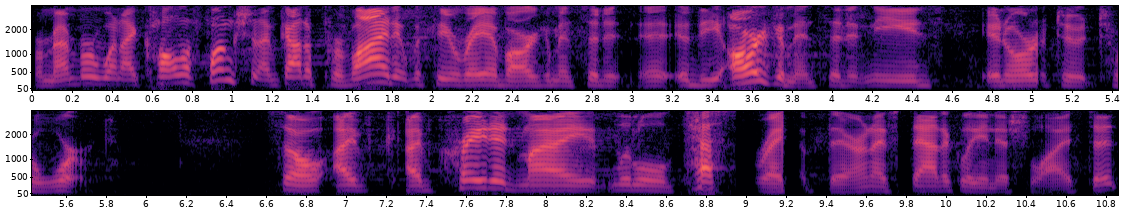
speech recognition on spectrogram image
Remember, when I call a function, I've got to provide it with the array of arguments that it, uh, the arguments that it needs in order to, to work. So I've, I've created my little test array up there, and I've statically initialized it.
